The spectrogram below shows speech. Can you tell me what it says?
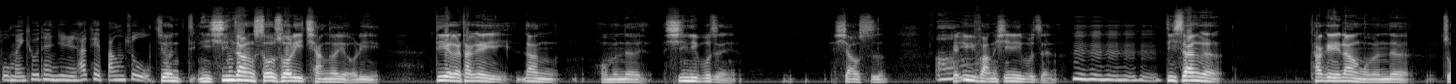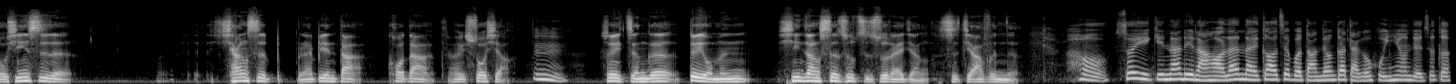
辅酶 Q10 进去，它可以帮助，就你心脏收缩力强而有力。第二个，它可以让我们的心律不整消失，可以预防心律不整。第三个。它可以让我们的左心室的腔室本来变大扩大，会缩小。嗯，所以整个对我们心脏射出指数来讲是加分的。好，所以今仔日啦吼，咱来到节目当中，跟大家分享的这个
